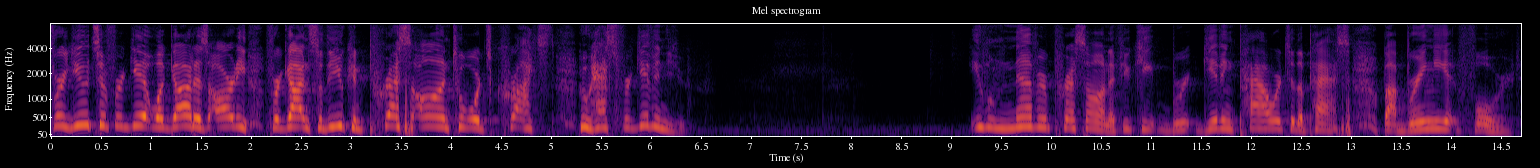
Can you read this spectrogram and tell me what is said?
for you to forget what God has already forgotten so that you can press on towards Christ who has forgiven you. You will never press on if you keep br- giving power to the past by bringing it forward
